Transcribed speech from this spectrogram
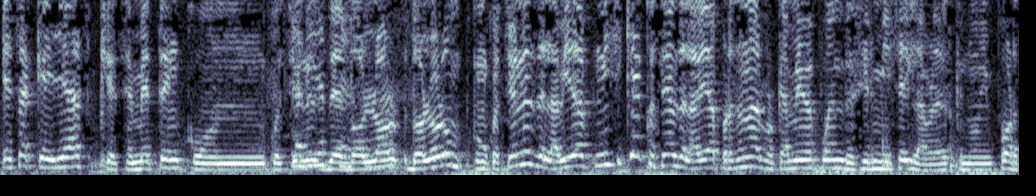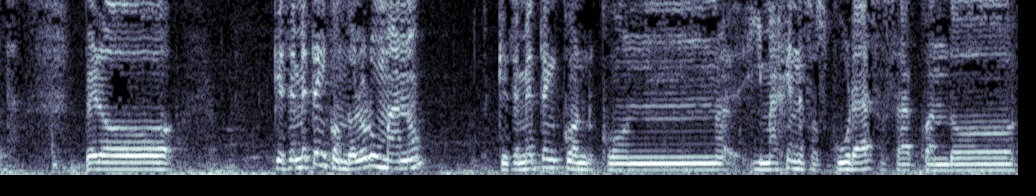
es aquellas que se meten con cuestiones de dolor, personal. dolor, con cuestiones de la vida, ni siquiera cuestiones de la vida personal, porque a mí me pueden decir misa y la verdad es que no me importa. Pero que se meten con dolor humano, que se meten con, con imágenes oscuras, o sea, cuando,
